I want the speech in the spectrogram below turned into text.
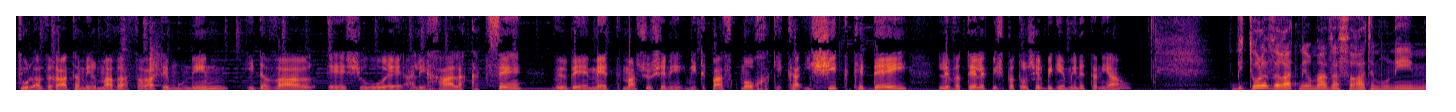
ביטול עבירת המרמה והפרת אמונים היא דבר אה, שהוא אה, הליכה על הקצה ובאמת משהו שנתפס כמו חקיקה אישית כדי לבטל את משפטו של בנימין נתניהו? ביטול עבירת מרמה והפרת אמונים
